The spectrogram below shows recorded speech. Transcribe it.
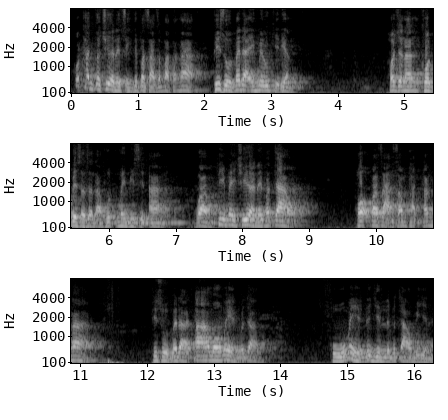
เพราะท่านก็เชื่อในสิ่งที่ประสาทสัมผัสทั้งห้าพิสูจน์ไม่ได้เองไม่รู้กี่เรื่อง เพราะฉะนั้นคนเป็นศาสนาพุทธไม่มีสิทธิ์อ้าง ว่าที่ไม่เชื่อในพระเจ้า เพราะประสาทสัมผัสทั้งห้าพิสูจน์ไม่ได้ ตามองไม่เห็นพระเจ้า หูไม่เห็นได้ยินเลยพระเจ้ามียังไง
